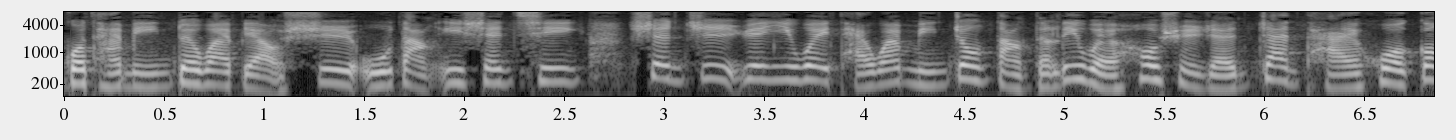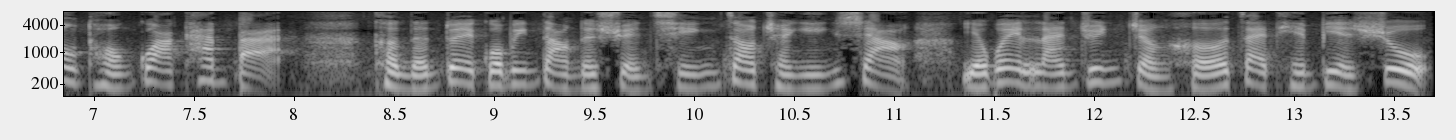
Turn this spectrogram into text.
郭台铭对外表示无党一身轻，甚至愿意为台湾民众党的立委候选人站台或共同挂看板，可能对国民党的选情造成影响，也为蓝军整合再添变数。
